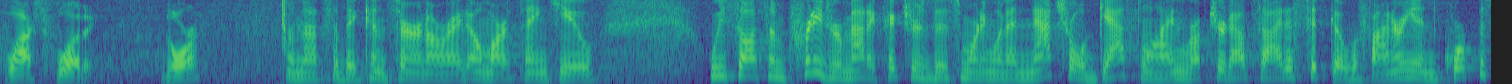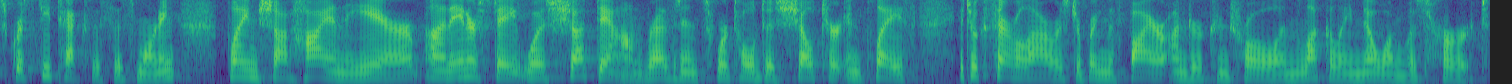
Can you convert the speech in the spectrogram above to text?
flash flooding. Norah? And that's the big concern. All right, Omar, thank you. We saw some pretty dramatic pictures this morning when a natural gas line ruptured outside a Citgo refinery in Corpus Christi, Texas this morning. Flames shot high in the air. An interstate was shut down. Residents were told to shelter in place. It took several hours to bring the fire under control, and luckily no one was hurt.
